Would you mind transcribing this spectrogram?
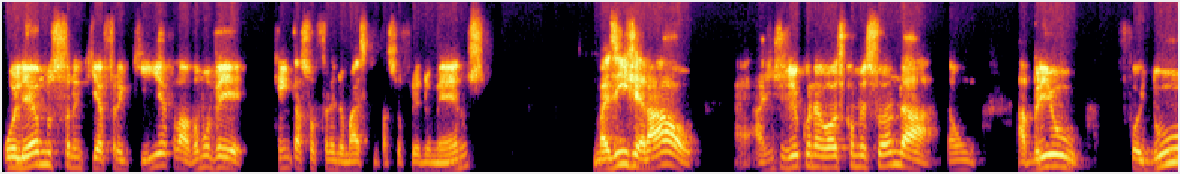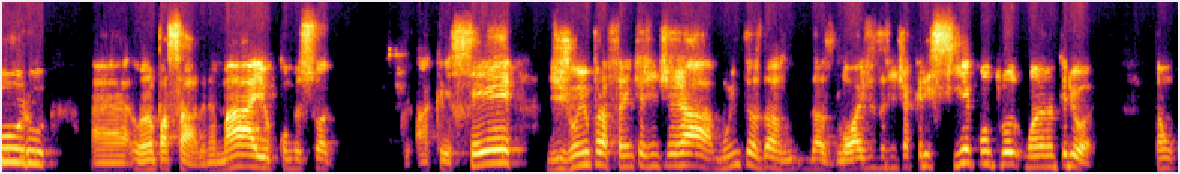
olhamos franquia a franquia, falamos, vamos ver quem está sofrendo mais, quem está sofrendo menos. Mas, em geral, a gente viu que o negócio começou a andar. Então, abril foi duro, uh, o ano passado, né? Maio começou a, a crescer, de junho para frente a gente já, muitas das, das, lojas a gente já crescia contra o ano anterior. Então,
